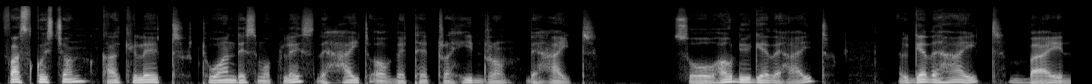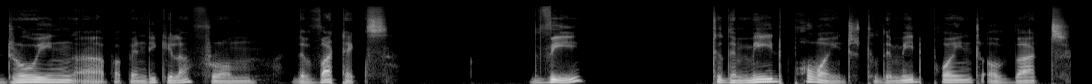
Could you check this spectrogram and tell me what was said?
First question, calculate to one decimal place the height of the tetrahedron, the height. So how do you get the height? You get the height by drawing a perpendicular from the vertex V to the midpoint, to the midpoint of that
